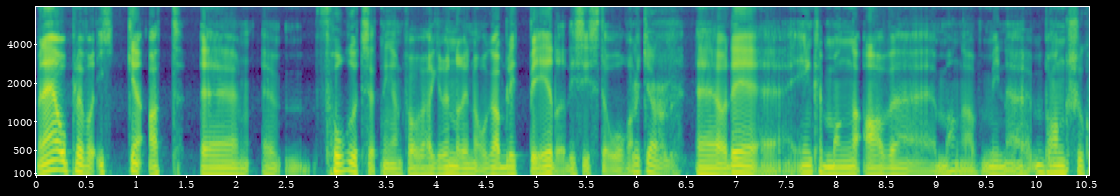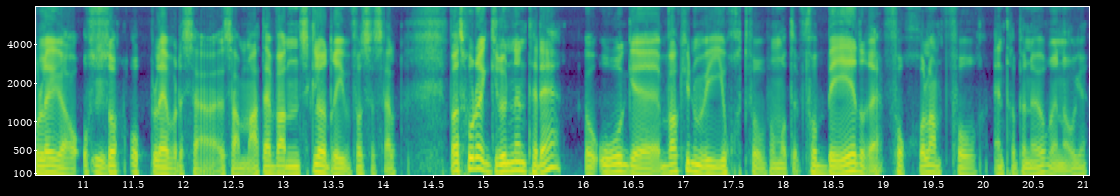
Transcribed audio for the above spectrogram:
Men jeg opplever ikke at eh, eh, forutsetningene for å være gründer i Norge har blitt bedre de siste årene. Det. Eh, og det er egentlig mange av, eh, mange av mine bransjekollegaer også opplever det samme, at det er vanskelig å drive for seg selv. Hva tror du er grunnen til det, og, og eh, hva kunne vi gjort for å på en måte forbedre forholdene for entreprenører i Norge?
